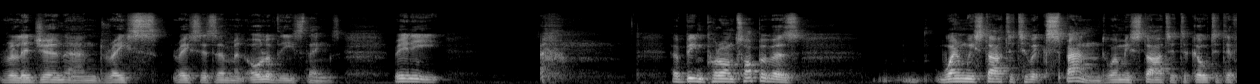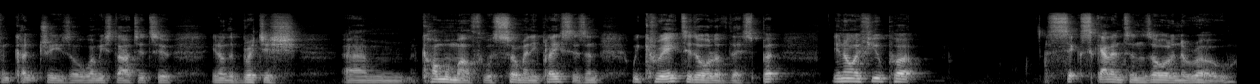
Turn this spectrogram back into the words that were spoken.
religion and race, racism and all of these things really have been put on top of us when we started to expand, when we started to go to different countries or when we started to, you know, the British um, Commonwealth was so many places and we created all of this. But, you know, if you put six skeletons all in a row,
